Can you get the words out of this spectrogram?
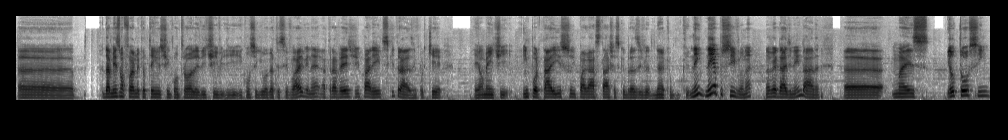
Uh, da mesma forma que eu tenho o Steam Controller e, tive, e, e consegui o HTC Vive, né? Através de parentes que trazem, porque realmente importar isso e pagar as taxas que o Brasil. Né, que, que nem, nem é possível, né? Na verdade, nem dá, né? Uh, mas eu tô sim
